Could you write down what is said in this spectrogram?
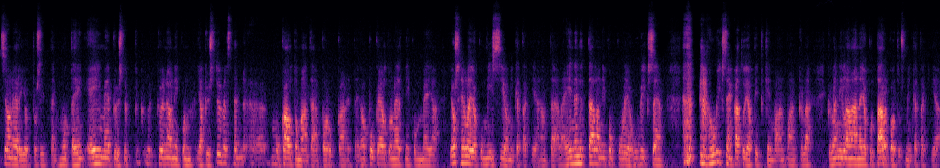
se on eri juttu sitten. Mutta ei, ei me pysty, kyllä ne on niin kuin, ja pystyy sitten mukautumaan tähän porukkaan, että ne on pukeutuneet niin kuin me. Ja jos heillä on joku missio, minkä takia hän on täällä, ei ne nyt täällä niin kuin kulje huvikseen, huvikseen katuja pitkin, vaan, vaan kyllä, kyllä niillä on aina joku tarkoitus, minkä takia,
